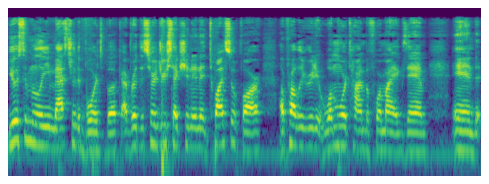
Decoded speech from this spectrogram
USMLE Master the Boards book. I've read the surgery section in it twice so far. I'll probably read it one more time before my exam, and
